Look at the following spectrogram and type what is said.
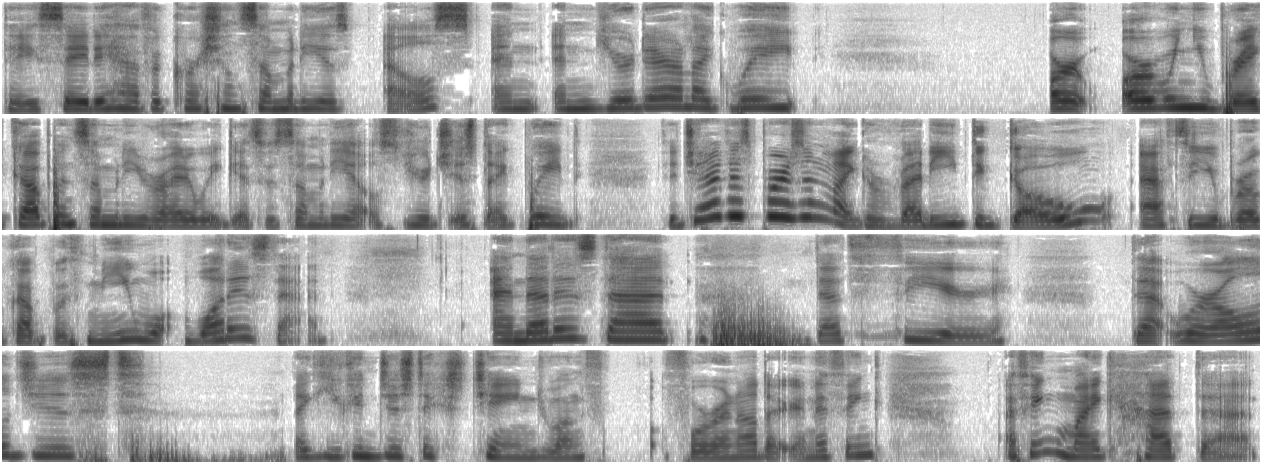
they say they have a crush on somebody else and and you're there like wait. Or or when you break up and somebody right away gets with somebody else you're just like wait did you have this person like ready to go after you broke up with me? What what is that and that is that that fear that we're all just like you can just exchange one f- for another. And i think i think mike had that.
